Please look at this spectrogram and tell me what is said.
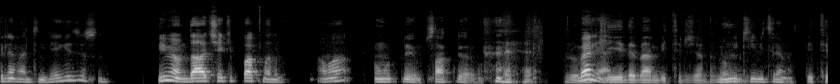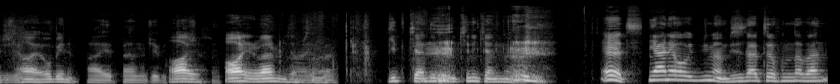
Clementine diye geziyorsun. Bilmiyorum daha çekip bakmadım. Ama umutluyum. Saklıyorum. Room Ben 2'yi de ben bitireceğim. Room 2'yi bitiremez. Bitireceğim. Hayır o benim. Hayır ben önce bitireceğim. Hayır. Hayır vermeyeceğim Hayır, sana. ben- Git kendi Room 2'ni kendin oyna. Evet. Yani o bilmiyorum diziler tarafında ben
